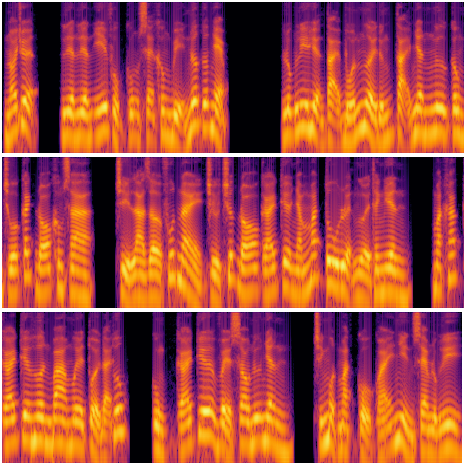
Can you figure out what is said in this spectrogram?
nói chuyện, liền liền y phục cũng sẽ không bị nước ướt nhẹp. Lục Ly hiện tại bốn người đứng tại Nhân Ngư công chúa cách đó không xa, chỉ là giờ phút này trừ trước đó cái kia nhắm mắt tu luyện người thanh niên, mặt khác cái kia hơn ba mươi tuổi đại thúc, cùng cái kia về sau nữ nhân, chính một mặt cổ quái nhìn xem Lục Ly.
